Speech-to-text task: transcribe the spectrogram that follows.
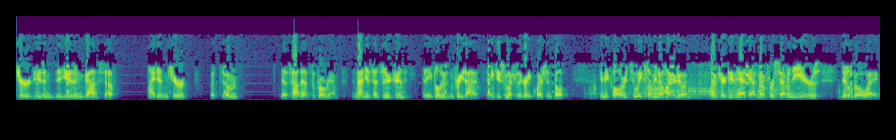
cured using using God stuff. I didn't cure, but um, that's how that's the program. The 90 essential nutrients and a gluten-free diet. Thank you so much for the great question, Philip. Give me a call every two weeks. Let me know how you're doing. I don't care if you've had asthma for 70 years. It'll go away.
